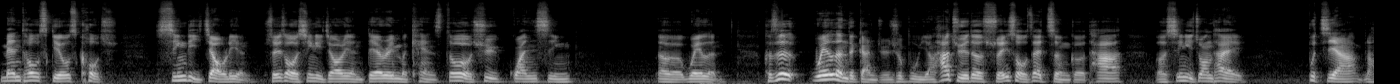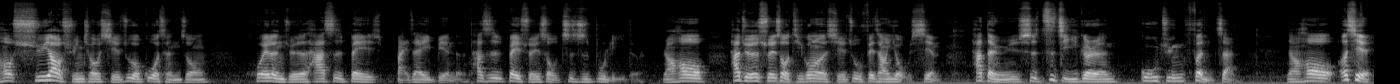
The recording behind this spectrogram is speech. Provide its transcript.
Mental Skills Coach 心理教练，水手的心理教练 Darren McCann 都有去关心呃 w a y l a n。可是 w a y l a n 的感觉就不一样，他觉得水手在整个他呃，心理状态不佳，然后需要寻求协助的过程中，辉伦觉得他是被摆在一边的，他是被水手置之不理的。然后他觉得水手提供的协助非常有限，他等于是自己一个人孤军奋战。然后，而且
